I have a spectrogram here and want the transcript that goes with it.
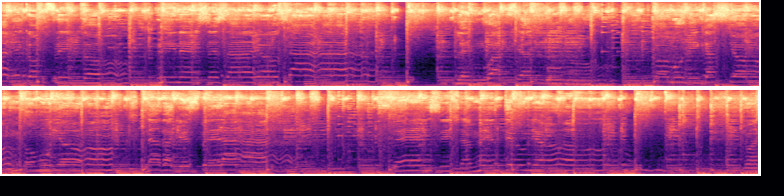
hay conflicto ni necesario usar lenguaje alguno. Comunicación, comunión, nada que esperar. Sencillamente unión. No hay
